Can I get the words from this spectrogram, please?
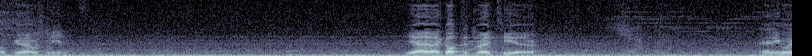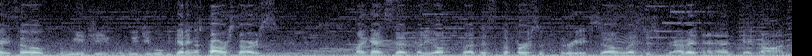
Okay, that was mean. Yeah, I got it right here. Anyway, so Luigi. Luigi will be getting us Power Stars. Like I said, but, but this is the first of three, so let's just grab it and get gone.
